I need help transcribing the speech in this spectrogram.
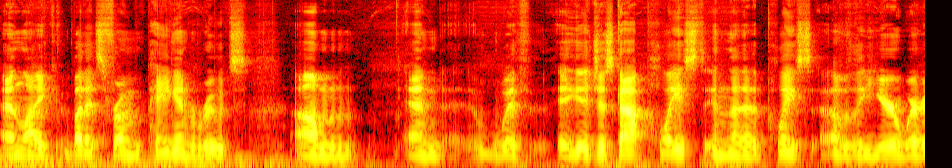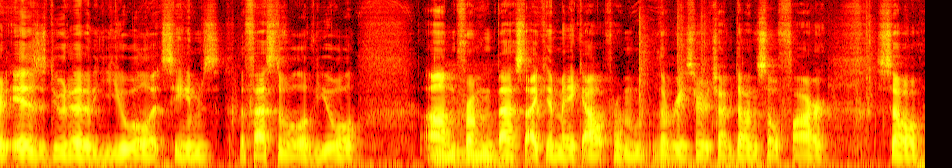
And like, but it's from pagan roots. Um, and with it, it just got placed in the place of the year where it is due to Yule, it seems, the festival of Yule. Um, from best I can make out from the research I've done so far. So,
